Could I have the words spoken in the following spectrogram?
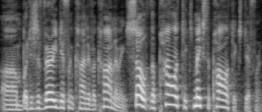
um, but it's a very different kind of economy. So the politics makes the politics different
